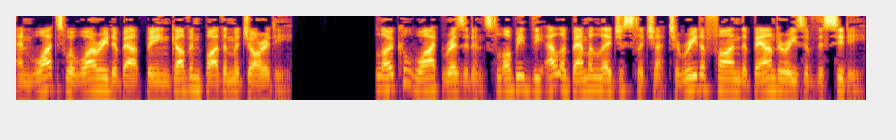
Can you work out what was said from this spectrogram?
and whites were worried about being governed by the majority. Local white residents lobbied the Alabama legislature to redefine the boundaries of the city.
